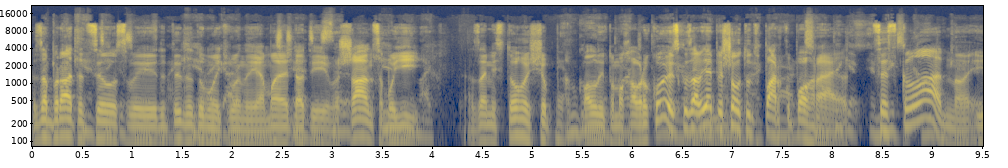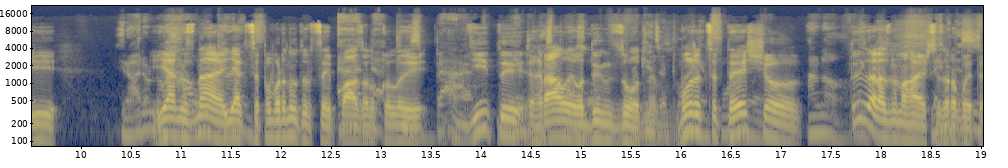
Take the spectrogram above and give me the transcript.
забрати це у своєї дитини. Думають вони. Я маю дати їм шанс або їй. Замість того, щоб малий помахав рукою і сказав, я пішов тут в парку пограю. Це складно, і я не знаю, як це повернути в цей пазл, коли діти грали один з одним. Може, це те, що ти зараз намагаєшся зробити.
